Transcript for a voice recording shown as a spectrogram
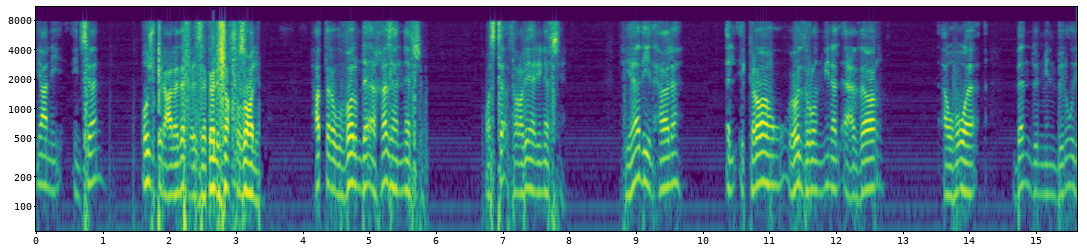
يعني إنسان أجبر على دفع الزكاة لشخص ظالم حتى لو الظالم ده أخذها لنفسه واستأثر بها لنفسه. في هذه الحالة الإكراه عذر من الأعذار أو هو بند من بنود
